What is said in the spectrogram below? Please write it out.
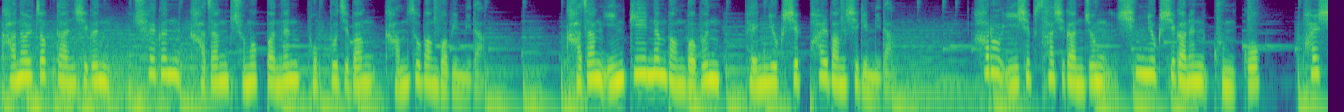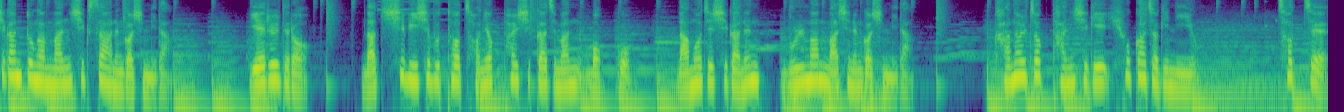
간헐적 단식은 최근 가장 주목받는 복부지방 감소 방법입니다. 가장 인기 있는 방법은 168 방식입니다. 하루 24시간 중 16시간은 굶고 8시간 동안만 식사하는 것입니다. 예를 들어 낮 12시부터 저녁 8시까지만 먹고 나머지 시간은 물만 마시는 것입니다. 간헐적 단식이 효과적인 이유. 첫째,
